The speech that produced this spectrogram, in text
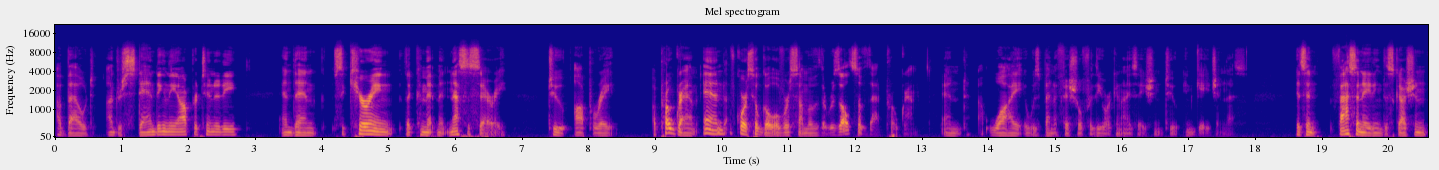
about understanding the opportunity and then securing the commitment necessary to operate a program. And of course, he'll go over some of the results of that program and why it was beneficial for the organization to engage in this. It's a fascinating discussion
